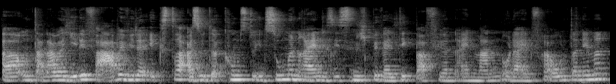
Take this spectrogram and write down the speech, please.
Äh, und dann aber jede Farbe wieder extra, also da kommst du in Summen rein, das ist nicht bewältigbar für ein Ein-Mann- oder Ein-Frau-Unternehmen.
